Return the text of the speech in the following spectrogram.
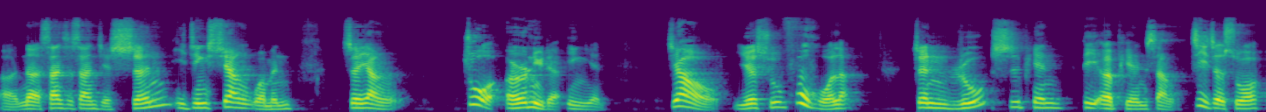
呃，那三十三节，神已经向我们这样做儿女的应验，叫耶稣复活了，正如诗篇第二篇上记着说：“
